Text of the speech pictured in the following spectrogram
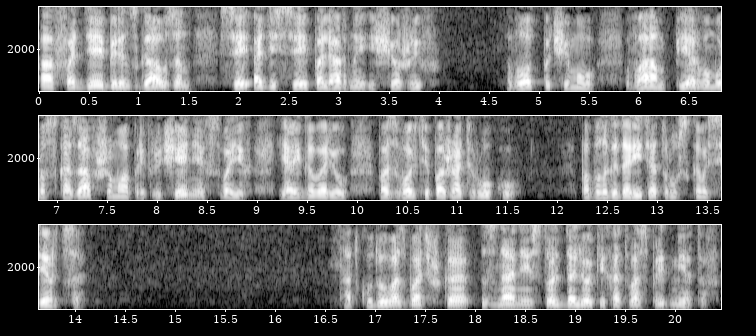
А Фаддей Беренсгаузен, сей Одиссей полярный, еще жив. Вот почему вам, первому рассказавшему о приключениях своих, я и говорю, позвольте пожать руку, поблагодарить от русского сердца. «Откуда у вас, батюшка, знание столь далеких от вас предметов?»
